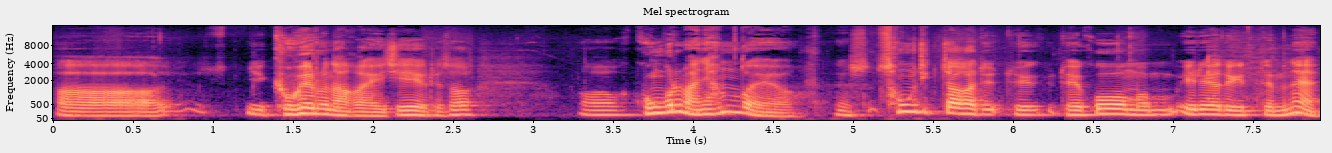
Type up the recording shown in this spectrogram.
어, 교회로 나가야지 그래서 어, 공부를 많이 한 거예요. 성직자가 되, 고 뭐 이래야 되기 때문에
